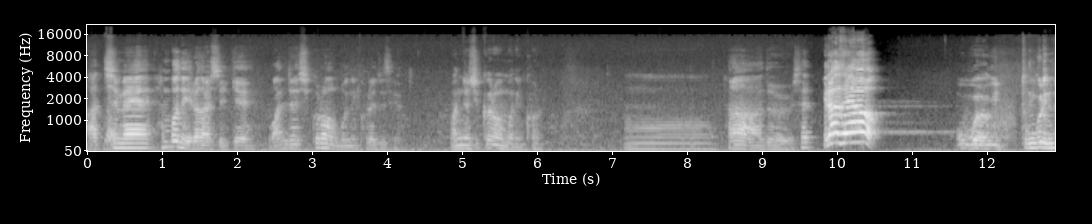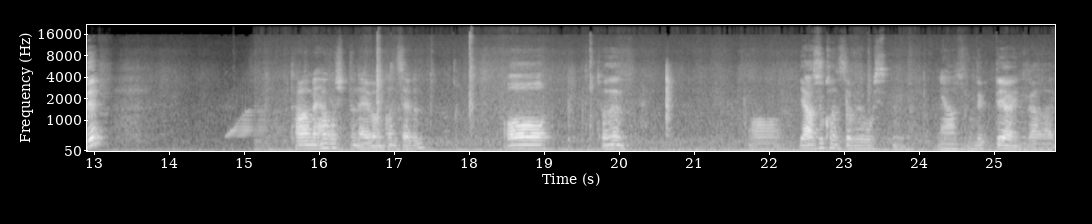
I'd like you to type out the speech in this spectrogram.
아침에 한 번에 일어날 수 있게 완전 시끄러운 모닝콜 해주세요. 완전 시끄러운 모닝콜. 어... 하나 둘 셋. 일어나세요! 오 뭐야 여기 동굴인데? 다음에 하고 싶은 앨범 컨셉은? 어 저는 어 야수 컨셉을 해보고 싶습니다. 야수. 늑대야 인간,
